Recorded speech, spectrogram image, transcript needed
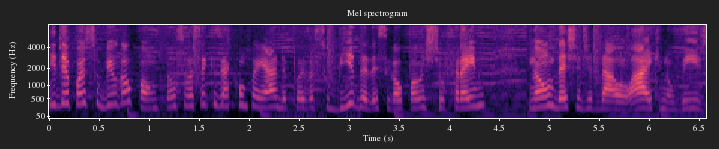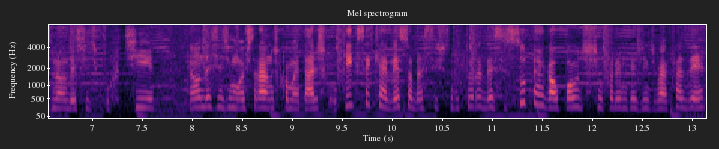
E depois subir o galpão. Então, se você quiser acompanhar depois a subida desse galpão steel frame, não deixe de dar o like no vídeo, não deixe de curtir, não deixe de mostrar nos comentários o que, que você quer ver sobre essa estrutura desse super galpão de steel frame que a gente vai fazer.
